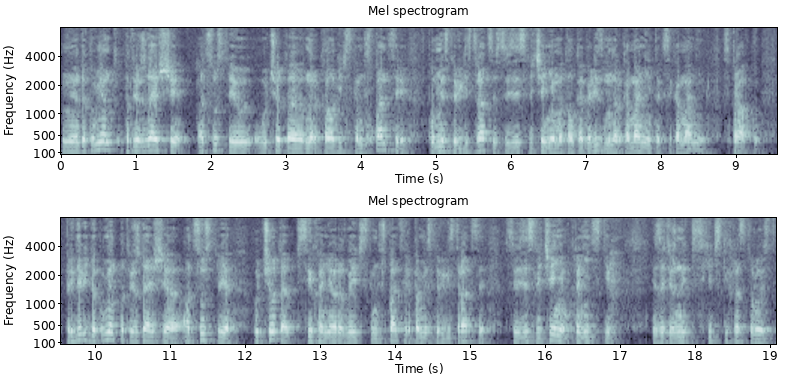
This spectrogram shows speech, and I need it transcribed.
документ, подтверждающий отсутствие учета в наркологическом диспансере по месту регистрации в связи с лечением от алкоголизма, наркомании и токсикомании. Справку. Предъявить документ, подтверждающий отсутствие учета в психоневрологическом диспансере по месту регистрации в связи с лечением хронических и затяжных психических расстройств.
